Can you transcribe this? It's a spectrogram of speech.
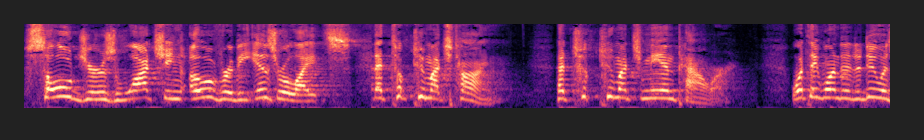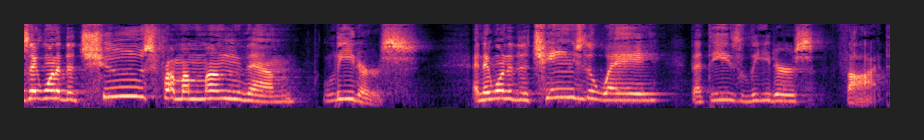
soldiers watching over the Israelites. That took too much time. That took too much manpower. What they wanted to do is they wanted to choose from among them leaders. And they wanted to change the way that these leaders thought.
